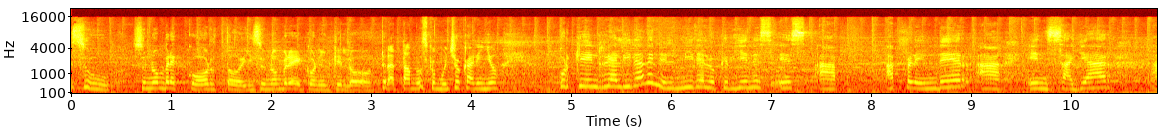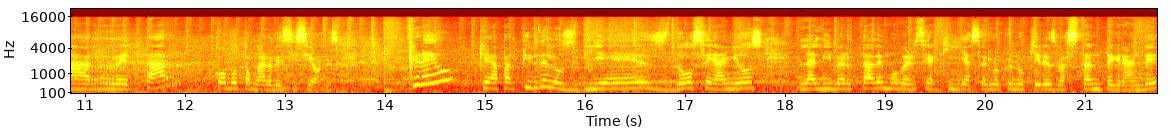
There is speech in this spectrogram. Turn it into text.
su, su nombre corto y su nombre con el que lo tratamos con mucho cariño, porque en realidad en el MIDE lo que vienes es a aprender, a ensayar, a retar cómo tomar decisiones. Creo que a partir de los 10, 12 años, la libertad de moverse aquí y hacer lo que uno quiere es bastante grande.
